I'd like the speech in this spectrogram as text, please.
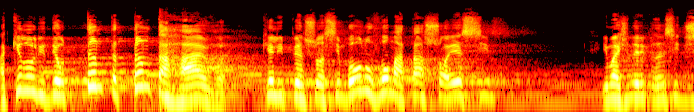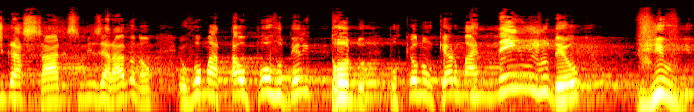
Aquilo lhe deu tanta, tanta raiva que ele pensou assim: bom, não vou matar só esse Imagina ele pensando, esse desgraçado, esse miserável, não. Eu vou matar o povo dele todo, porque eu não quero mais nem um judeu vivo.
